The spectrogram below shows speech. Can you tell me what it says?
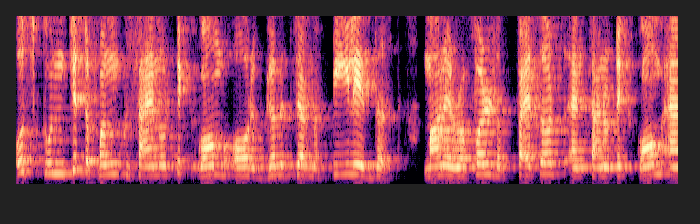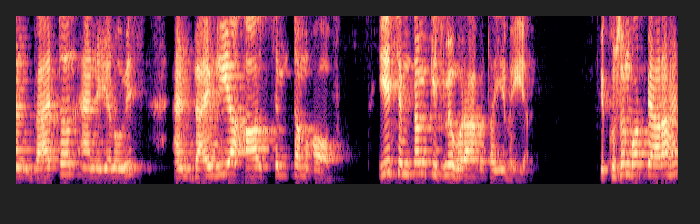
उस कुंचित पंख साइनोटिक कॉम्ब और गलचर्म पीले दस्त, माने ruffled feathers and cyanotic comb and wattle and yellowish and diarrhoea are symptom of ये सिम्टम किसमें हो रहा है बताइए भैया? ये क्वेश्चन बहुत प्यारा है,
